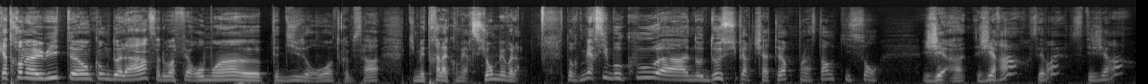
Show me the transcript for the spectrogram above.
88 euh, Hong Kong dollars, ça doit faire au moins euh, peut-être 10 euros, un truc comme ça. Tu mettras la conversion, mais voilà. Donc merci beaucoup à nos deux super chatters pour l'instant qui sont ah, Gérard, c'est vrai? C'était Gérard?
